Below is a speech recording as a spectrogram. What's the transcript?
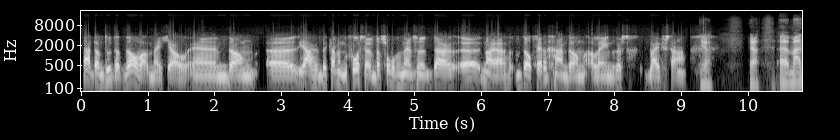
ja, dan doet dat wel wat met jou. En dan, ja, dan kan ik me voorstellen dat sommige mensen daar nou ja, wel verder gaan dan alleen rustig blijven staan. Ja. Ja, maar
